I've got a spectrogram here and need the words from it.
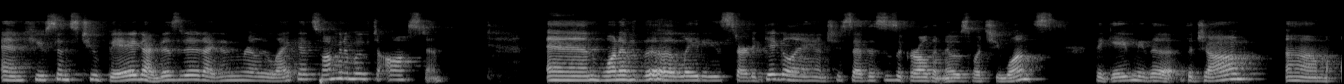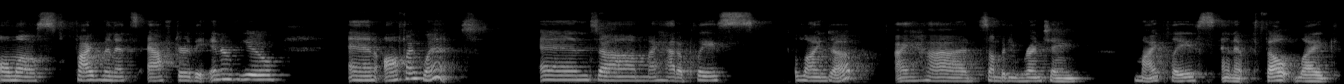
And Houston's too big. I visited, I didn't really like it. So I'm going to move to Austin. And one of the ladies started giggling and she said, This is a girl that knows what she wants. They gave me the, the job um, almost five minutes after the interview, and off I went. And um, I had a place lined up. I had somebody renting my place and it felt like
